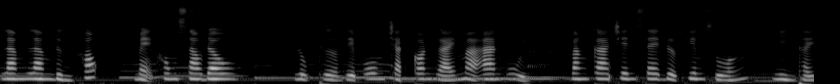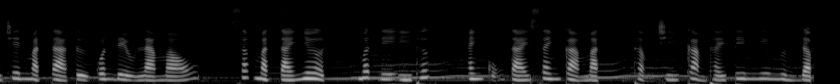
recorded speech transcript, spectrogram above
Lam Lam đừng khóc, mẹ không sao đâu. Lục Thừa Diệp ôm chặt con gái mà an ủi. Băng ca trên xe được khiêng xuống, nhìn thấy trên mặt tả tử quân đều là máu, sắc mặt tái nhợt, mất đi ý thức, anh cũng tái xanh cả mặt, thậm chí cảm thấy tim như ngừng đập.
